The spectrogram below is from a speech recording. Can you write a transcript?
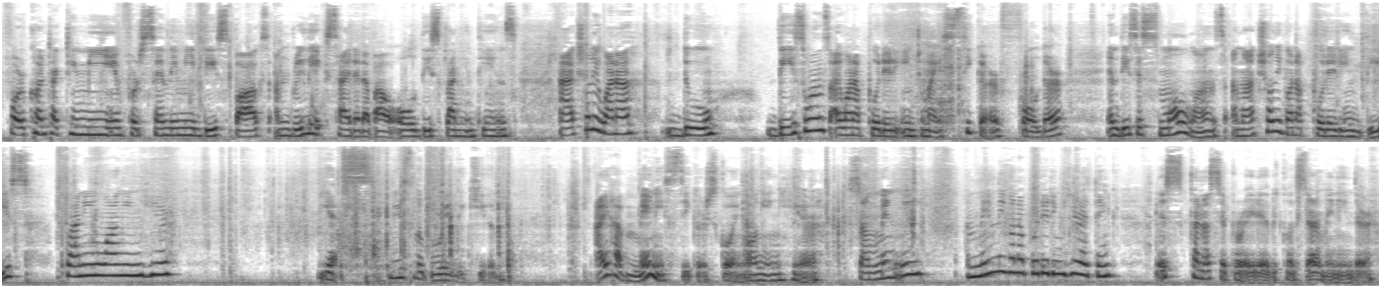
for contacting me and for sending me this box. I'm really excited about all these planning things. I actually wanna do these ones, I wanna put it into my sticker folder. And these small ones, I'm actually gonna put it in this planning one in here. Yes, these look really cute. I have many stickers going on in here. So I'm mainly, I'm mainly gonna put it in here, I think. Let's kind of separate it because there are many in there.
